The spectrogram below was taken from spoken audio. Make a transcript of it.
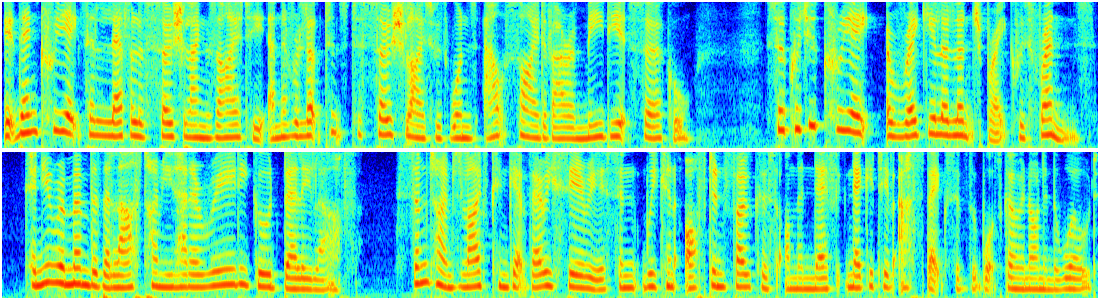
It then creates a level of social anxiety and the reluctance to socialize with ones outside of our immediate circle. So, could you create a regular lunch break with friends? Can you remember the last time you had a really good belly laugh? Sometimes life can get very serious and we can often focus on the ne- negative aspects of the, what's going on in the world.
